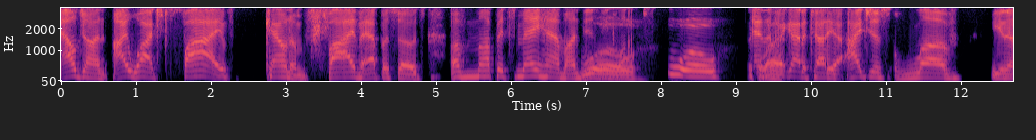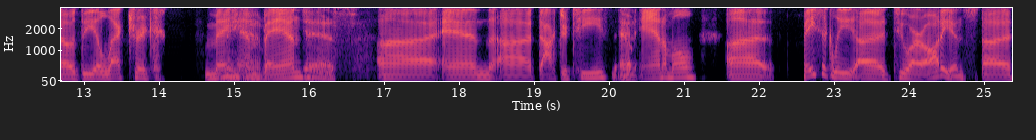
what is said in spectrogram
Aljon, I watched five. Count them five episodes of Muppets Mayhem on Disney Whoa. Plus. Whoa. That's and a lot. I got to tell you, I just love, you know, the Electric Mayhem, Mayhem. band yes. uh, and uh, Dr. Teeth and Animal. Uh, basically, uh, to our audience, uh,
